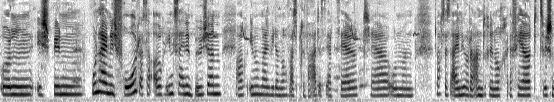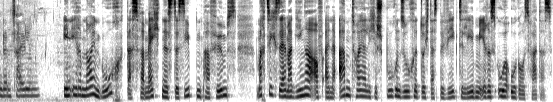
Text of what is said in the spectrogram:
Und ich bin unheimlich froh, dass er auch in seinen Büchern auch immer mal wieder noch was Privates erzählt ja, und man doch das eine oder andere noch erfährt zwischen den Zeilen. In ihrem neuen Buch Das Vermächtnis des siebten Parfüms macht sich Selma Ginger auf eine abenteuerliche Spurensuche durch das bewegte Leben ihres Ururgroßvaters.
